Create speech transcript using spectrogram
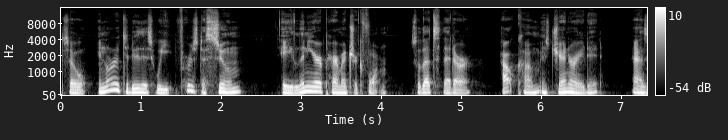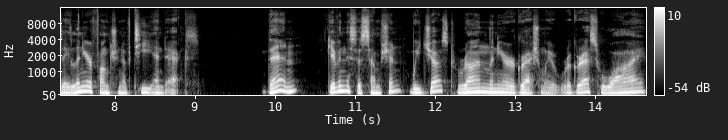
So in order to do this, we first assume a linear parametric form. So that's that our outcome is generated as a linear function of t and x. Then Given this assumption, we just run linear regression. We regress y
